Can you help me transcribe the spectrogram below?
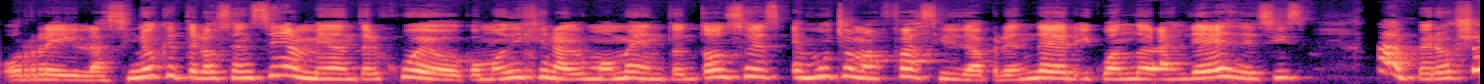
o reglas, sino que te los enseñan mediante el juego, como dije en algún momento. Entonces es mucho más fácil de aprender y cuando las lees decís, ah, pero yo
